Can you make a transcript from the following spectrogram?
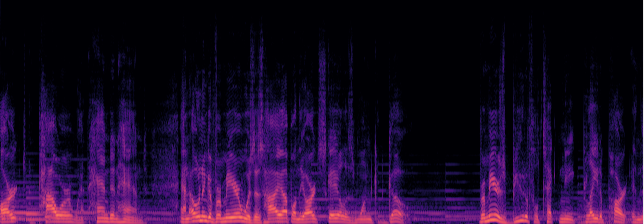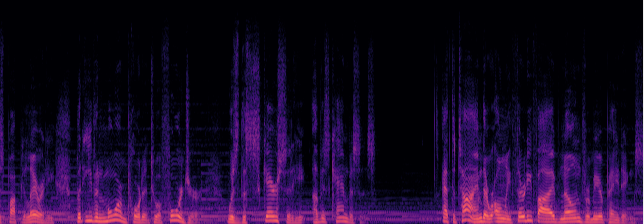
Art and power went hand in hand, and owning a Vermeer was as high up on the art scale as one could go. Vermeer's beautiful technique played a part in this popularity, but even more important to a forger was the scarcity of his canvases. At the time, there were only 35 known Vermeer paintings.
